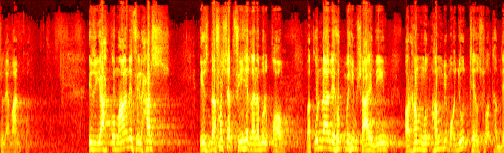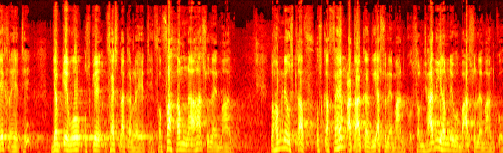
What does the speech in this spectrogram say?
سلیمان کو۔ از یاحکمان فی الحرس از نفشت فی غنم القوم و کنہ حکم شاہدین، اور ہم ہم بھی موجود تھے اس وقت، ہم دیکھ رہے تھے جبکہ وہ اس کے فیصلہ کر رہے تھے ففا ہم نہا سلیمان۔ تو ہم نے اس کا اس کا فہم عطا کر دیا سلیمان کو، سمجھا دی ہم نے وہ بات سلیمان کو۔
